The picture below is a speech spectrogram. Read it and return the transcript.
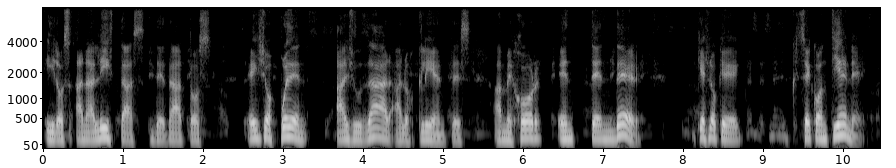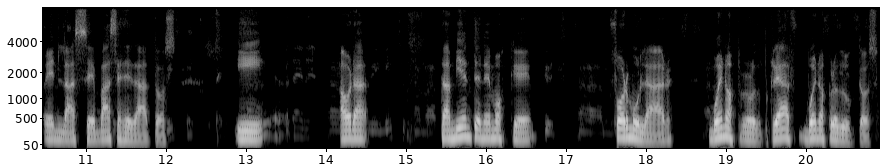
y los analistas de datos, ellos pueden ayudar a los clientes a mejor entender qué es lo que se contiene en las eh, bases de datos. Y ahora también tenemos que formular buenos, crear buenos productos.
